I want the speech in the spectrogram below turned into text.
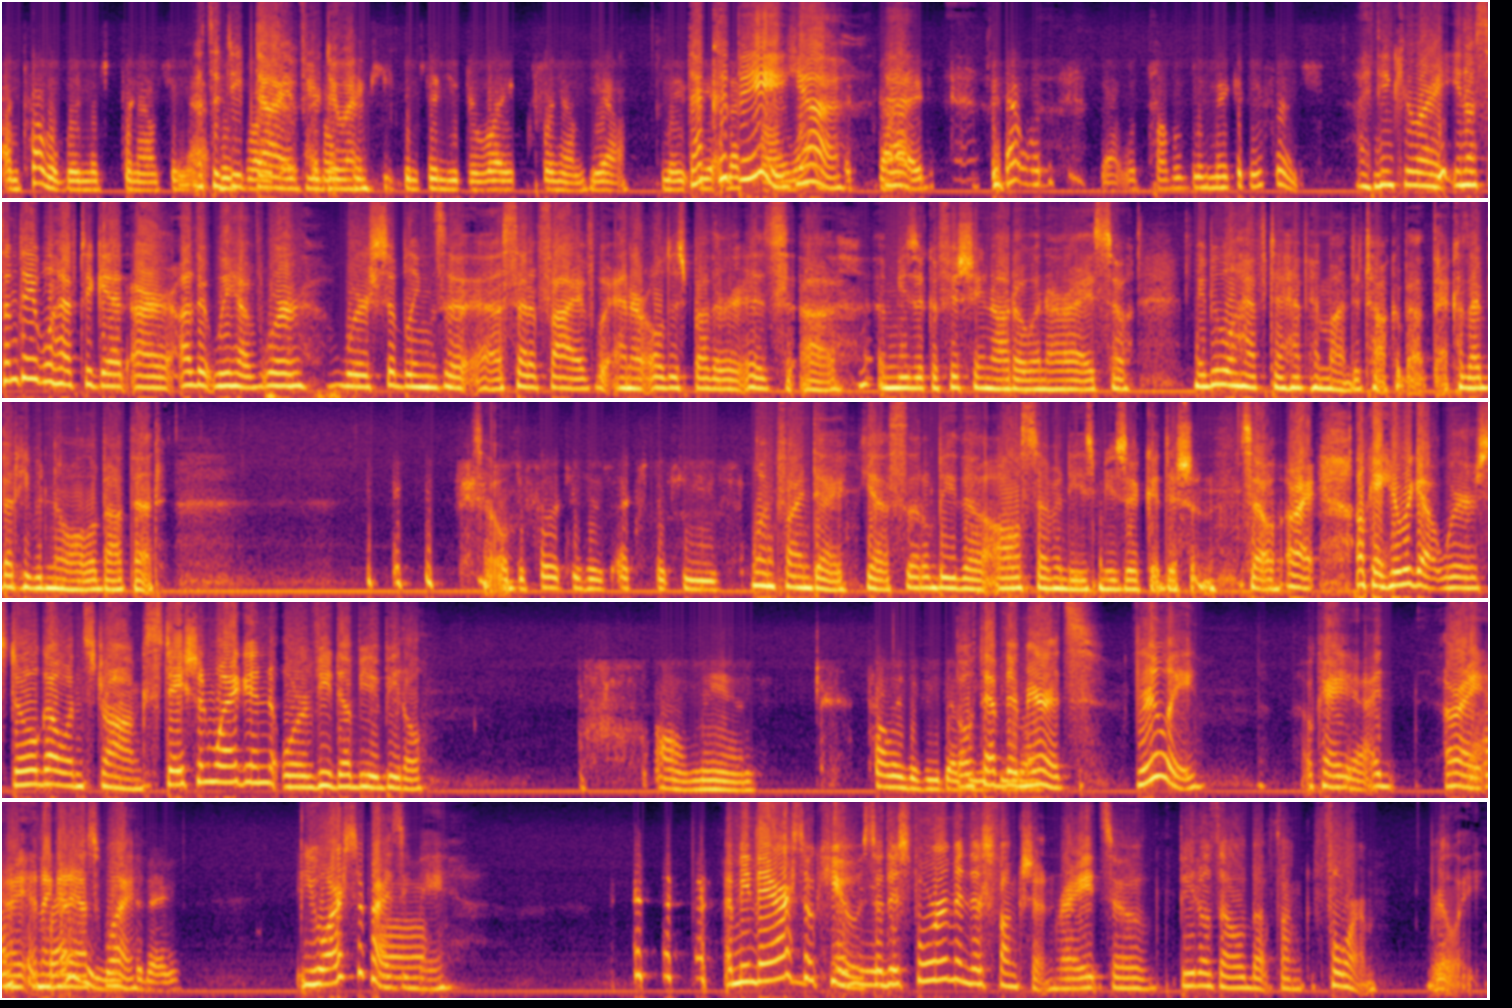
I'm probably mispronouncing that. That's a His deep writer. dive you're I don't doing. Think he continued to write for him. Yeah, Maybe, That yeah, could be, yeah. Died. That would that would probably make a difference. I think you're right. You know, someday we'll have to get our other. We have we're we're siblings, a, a set of five, and our oldest brother is uh, a music aficionado in our eyes. So maybe we'll have to have him on to talk about that because I bet he would know all about that. I'll So defer to his expertise. one fine day, yes, that'll be the all '70s music edition. So all right, okay, here we go. We're still going strong. Station wagon or VW Beetle? Oh man, probably the VW. Both have their merits. Really? Okay. Yeah. I, all right, I, and I got to ask why. today. You are surprising Uh, me. I mean, they are so cute. I so there's form and there's function, right? So Beetle's all about fun- form, really.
